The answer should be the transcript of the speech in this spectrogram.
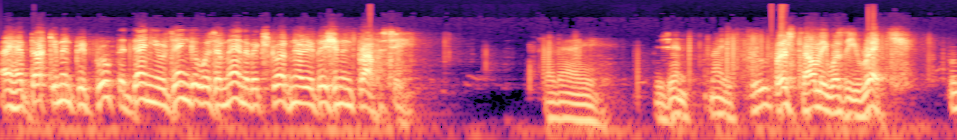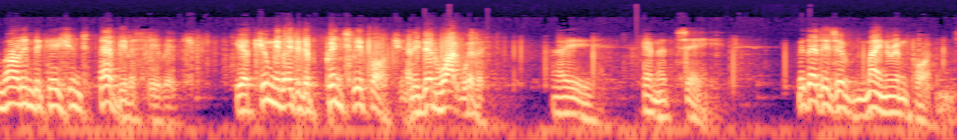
I have documentary proof that Daniel Zenger was a man of extraordinary vision and prophecy. Shall I present my proof? First, tell me, was he rich? From all indications, fabulously rich. He accumulated a princely fortune. And he did what with it? I cannot say. But that is of minor importance.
